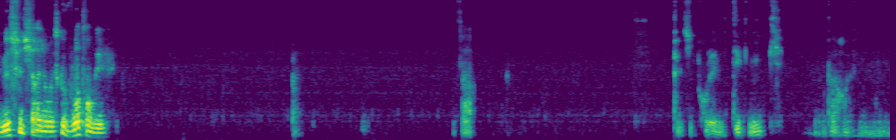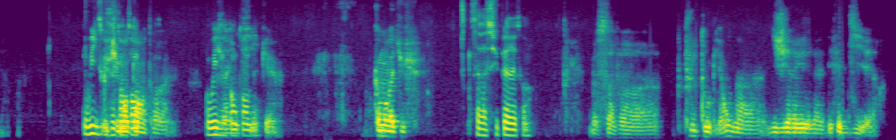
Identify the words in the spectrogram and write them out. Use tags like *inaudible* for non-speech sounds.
Monsieur Chirion, est-ce que vous m'entendez? Ah, petit problème technique. On va revenir. Oui, Est-ce que je tu m'entends, t'entends. toi? Oui, je t'entends. Comment vas-tu? Ça va super et toi? Ben, ça va plutôt bien. On a digéré la défaite d'hier.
